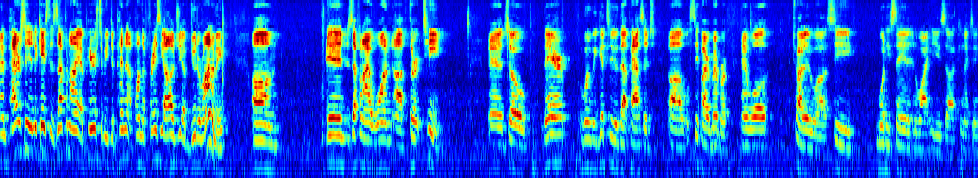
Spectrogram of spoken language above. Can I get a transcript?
And Patterson indicates that Zephaniah appears to be dependent upon the phraseology of Deuteronomy. Um, in Zephaniah 1 uh, 13. And so, there, when we get to that passage, uh, we'll see if I remember, and we'll try to uh, see what he's saying and why he's uh, connecting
